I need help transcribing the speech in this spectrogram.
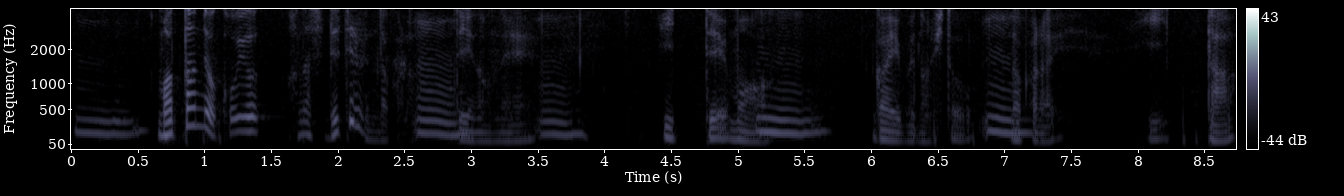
末端ではこういう話出てるんだからっていうのをね、言ってまあ、外部の人だから言った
